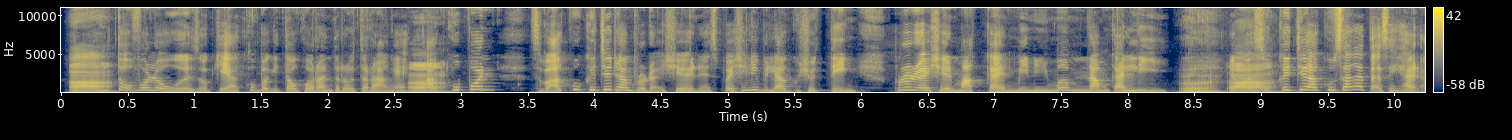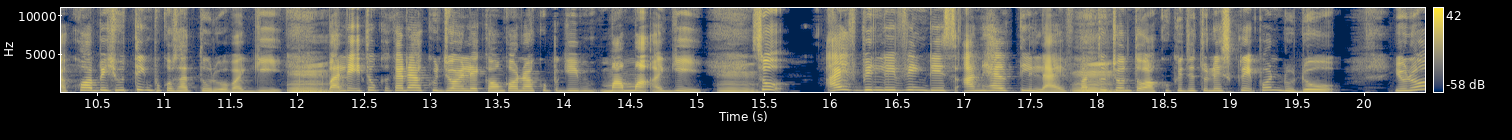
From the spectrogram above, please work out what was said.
Ah. Untuk followers Okay aku bagi tahu korang terus-terang eh Ah. Aku pun Sebab aku kerja dalam production Especially bila aku shooting Production makan minimum 6 kali Uh. Lepas Ah. tu kerja aku sangat tak sihat Aku habis shooting pukul 1-2 pagi Hmm. Balik tu kadang-kadang aku join like kawan-kawan aku pergi mamak lagi Hmm. So I've been living this unhealthy life Lepas tu Hmm. contoh aku kerja tulis skrip pun duduk You know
